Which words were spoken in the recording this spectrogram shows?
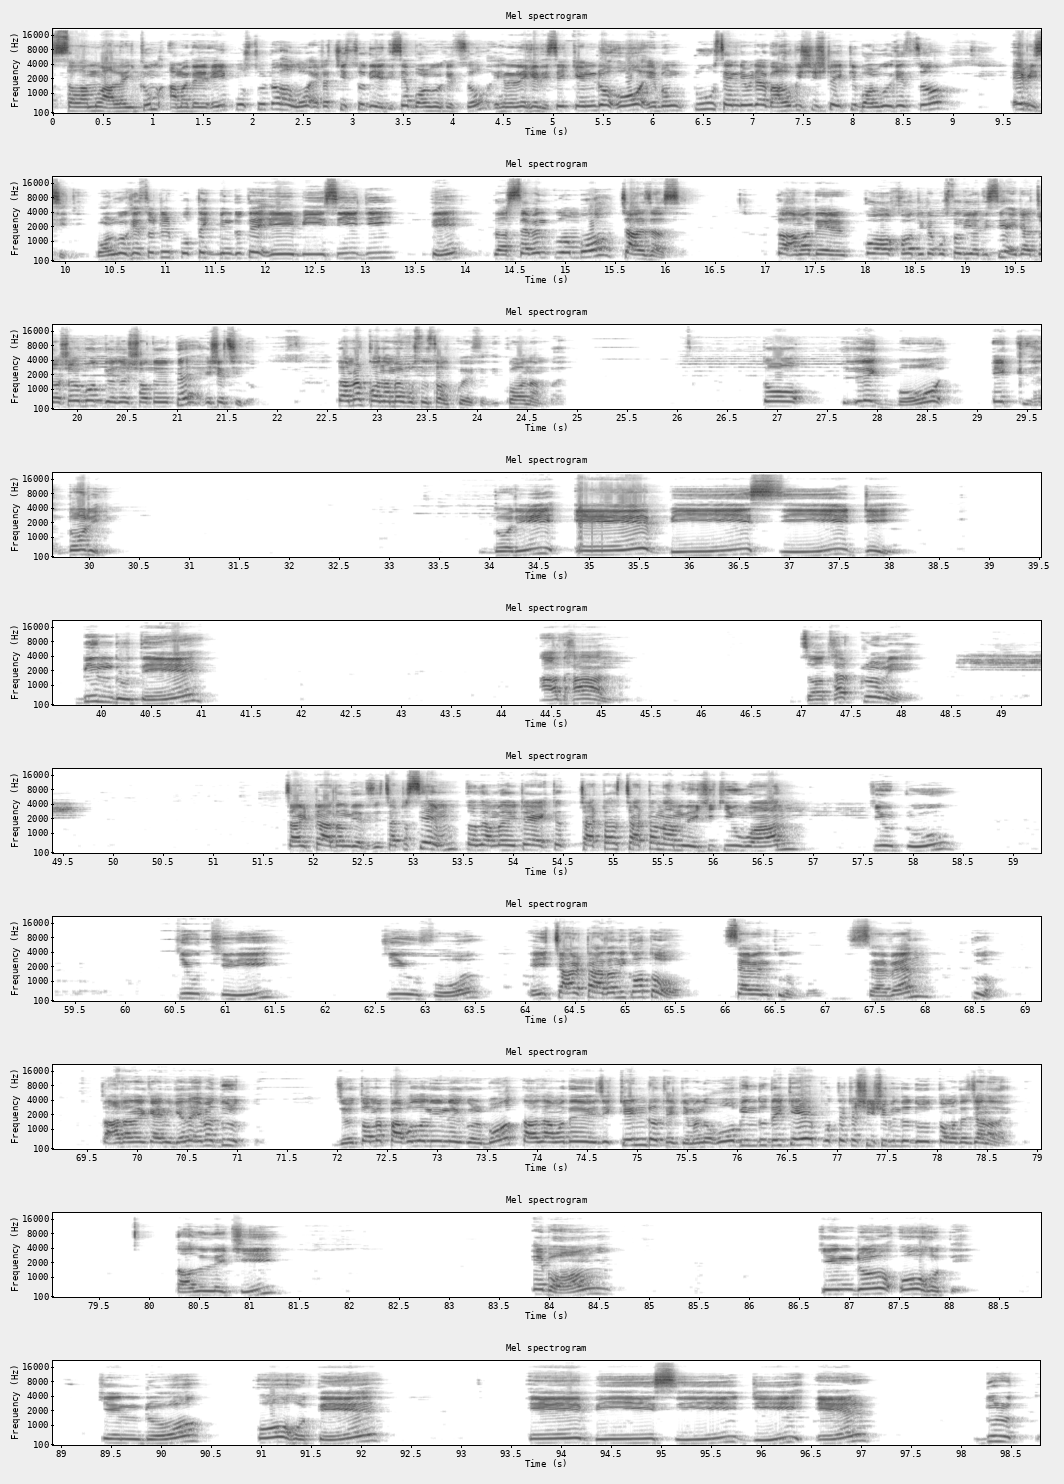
আসসালামু আলাইকুম। আমাদের এই প্রশ্নটা হলো, একটা চিত্র দিয়ে দিছে, বর্গক্ষেত্র। এখানে রেখে দিছে, কেন্দ্র ও এবং টু সেন্টিমিটার বাহু বিশিষ্ট একটি বর্গক্ষেত্র এবিসিডি বর্গক্ষেত্রটির প্রত্যেক বিন্দুতে এ বি সি ডি তে প্লাস সেভেন কুলম্ব চার্জ আছে। তো আমাদের ক, খ দুইটা প্রশ্ন দিয়ে দিছে, এটা যশোর বোর্ড দুই হাজার সতেরোতে এসেছিল। তো আমরা ক নাম্বার প্রশ্ন সলভ করে ফেলি, ক নাম্বার। তো লিখব এক দড়ি দড়ি এ বি সি ডি বিন্দুতে আধান যথাক্রমে চারটা আদান দিয়ে দিচ্ছে চারটা সেম তবে আমরা এটা একটা চারটা চারটা নাম লিখি Q one Q two Q three Q four এই চারটা আদানি কত? সেভেন কুলম্ব সেভেন কুলম্ব তো আদানের কাহিনী গেল, এবার দূরত্ব। যেহেতু আমরা প্রাবল্য নির্ণয় করব, তাহলে আমাদের এই যে কেন্দ্র থেকে মানে ও বিন্দু থেকে প্রত্যেকটা শিশু শীর্ষবিন্দু দূরত্ব আমাদের জানা লাগবে। তাহলে লিখি, এবং কেন্দ্র ও হতে কেন্দ্র ও হতে এ, বি, সি, ডি এর দূরত্ব।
